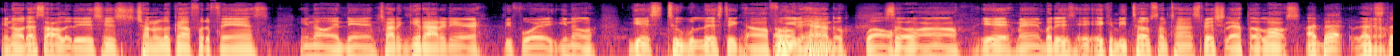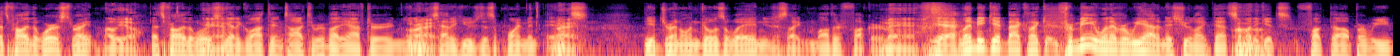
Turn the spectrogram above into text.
you know, that's all it is. Just trying to look out for the fans. You know, and then try to get out of there before it, you know, gets too ballistic uh, for Oh, you to man. handle. Well- so um, yeah, man, but it, it can be tough sometimes, especially after a loss. I bet that's Yeah. that's probably the worst, right? Oh yeah, That's probably the worst. Yeah. You got to go out there and talk to everybody after you know Right. just had a huge disappointment, and Right. it's the adrenaline goes away, and you're just like motherfucker. man. Yeah. Let me get back. Like for me, whenever we had an issue like that, somebody Uh-huh. gets fucked up or we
